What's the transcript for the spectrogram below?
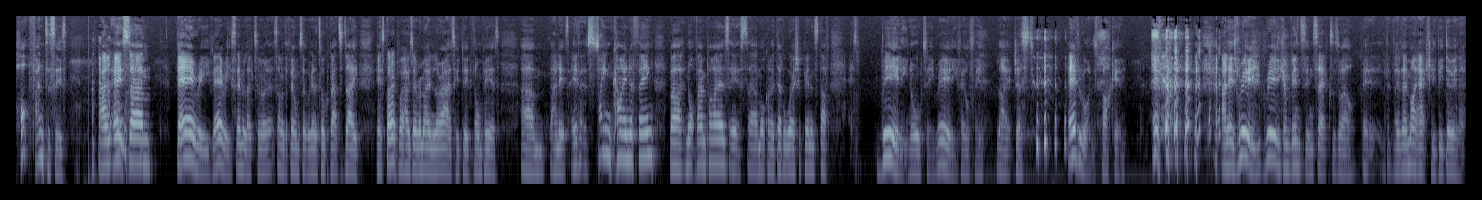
Hot Fantasies, and it's um, very very similar to uh, some of the films that we're going to talk about today. It's directed by Jose Ramon Larraz, who did Vampyres. Um, and it's, it's the same kind of thing, but not vampires. It's uh, more kind of devil worshipping and stuff. It's really naughty, really filthy. Like just everyone's fucking and it's really, really convincing sex as well. It, they, they might actually be doing it,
